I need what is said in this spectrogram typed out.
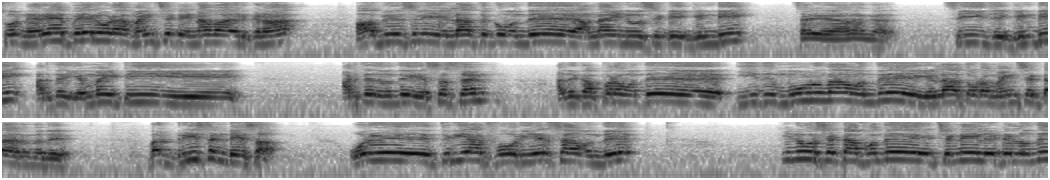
ஸோ நிறைய பேரோட மைண்ட் செட் என்னவா இருக்குன்னா ஆப்வியஸ்லி எல்லாத்துக்கும் வந்து அண்ணா யூனிவர்சிட்டி கிண்டி சரி அதாங்க சிஇஜி கிண்டி அடுத்தது எம்ஐடி அடுத்தது வந்து எஸ்எஸ்என் அதுக்கப்புறம் வந்து இது மூணு தான் வந்து எல்லாத்தோட மைண்ட் செட்டாக இருந்தது. பட் ரீசன்ட் டேஸாக ஒரு த்ரீ ஆர் ஃபோர் இயர்ஸாக வந்து இன்னொரு செட் ஆஃப் வந்து சென்னை லேட்டரில் வந்து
